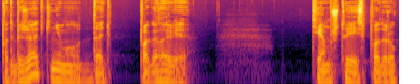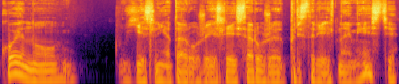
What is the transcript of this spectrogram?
подбежать к нему, дать по голове тем, что есть под рукой, ну, если нет оружия. Если есть оружие, пристрелить на месте,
